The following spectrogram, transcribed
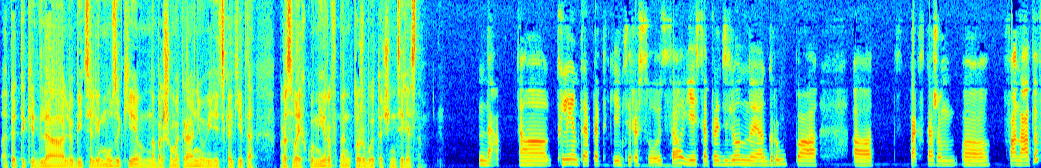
опять-таки, для любителей музыки на большом экране увидеть какие-то про своих кумиров, наверное, тоже будет очень интересно. Да. А, клиенты, опять-таки, интересуются. Есть определенная группа, а, так скажем, а, фанатов,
